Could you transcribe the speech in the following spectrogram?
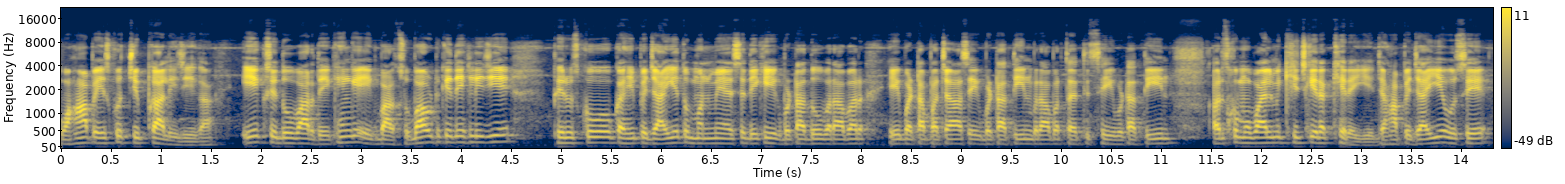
वहाँ पे इसको चिपका लीजिएगा। एक से दो बार देखेंगे, एक बार सुबह उठ के देख लीजिए। फिर उसको कहीं पे जाइए तो मन में ऐसे देखिए, एक बटा दो बराबर, एक बटा पचास, एक बटा तीन बराबर तैंतीस से एक बटा तीन। और इसको मोबाइल में खींच के रखे रहिए। जहाँ पे जाइए, उसे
